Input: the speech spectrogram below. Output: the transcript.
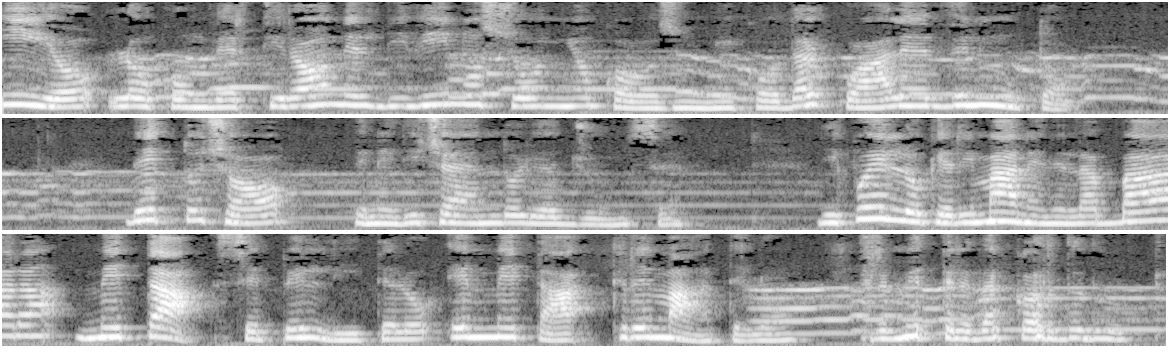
io lo convertirò nel divino sogno cosmico dal quale è venuto. Detto ciò, benedicendoli aggiunse di quello che rimane nella bara, metà seppellitelo e metà crematelo, per mettere d'accordo tutti.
